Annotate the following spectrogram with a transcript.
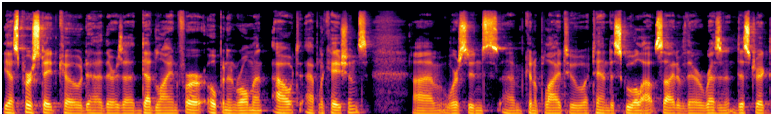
Yes, per state code, uh, there's a deadline for open enrollment out applications um, where students um, can apply to attend a school outside of their resident district.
